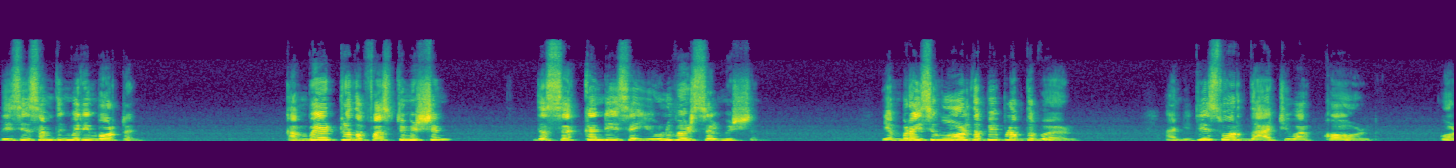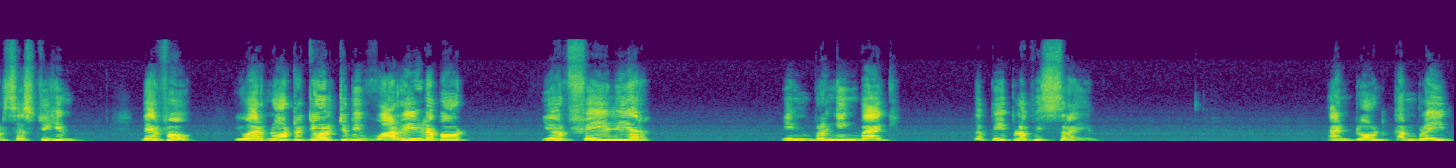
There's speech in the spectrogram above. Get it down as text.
this is something very important. Compared to the first mission, the second is a universal mission, embracing all the people of the world. And it is for that you are called. God says to him. Therefore, you are not at all to be worried about your failure in bringing back the people of Israel. And don't complain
